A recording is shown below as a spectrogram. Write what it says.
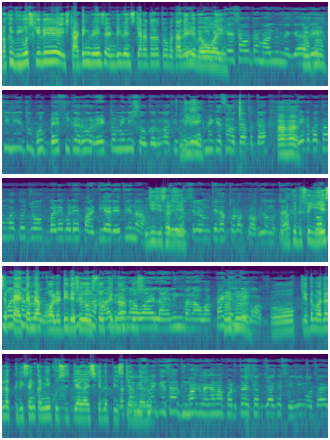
बाकी व्यूअर्स के लिए स्टार्टिंग रेंज एंडिंग रेंज क्या रहता था तो बता देंगे लिए भाई। कैसा होता है मालूम है क्या? रेट के लिए तो बहुत बेफिक्र हो। रेट तो मैं नहीं शो करूँगा क्योंकि। रेट में कैसा होता है पता? हाँ हाँ। है रेट बताऊँगा तो जो बड़े बड़े पार्टियाँ रहती है ना जी, जी, सर जी। उनके साथ थोड़ा प्रॉब्लम होता है। बाकी दोस्तों तो ये सब पैटर्न में आप क्वालिटी देखो दोस्तों कितना हुआ है लाइनिंग बना हुआ पैटर्न देखो ओके एकदम अलग अलग क्रिएशन करने की कोशिश किया गया इसके अंदर पीस के मतलब अंदर। इसमें कैसा दिमाग लगाना पड़ता है तब जाके सेलिंग होता है।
